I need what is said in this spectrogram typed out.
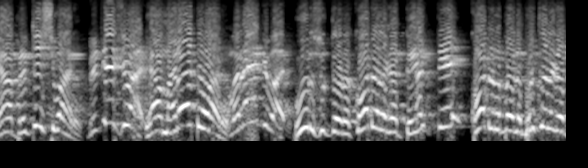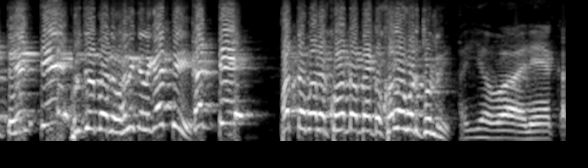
యా బ్రిటిష్ వారు బ్రిటిష్ వారు. యా మరాఠీ వారు మరాఠీ వారు. ఊరు చుట్టూరు కోటలు కట్టి కట్టి, కోటల పైన బ్రిడ్జులు కట్టి కట్టి, బ్రిడ్జుల పైన వలికలు కట్టి కట్టి. పట్టబల కోట పేట కొల్లగొడుతుండ్రి. అయ్యవ్వా అనేక.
